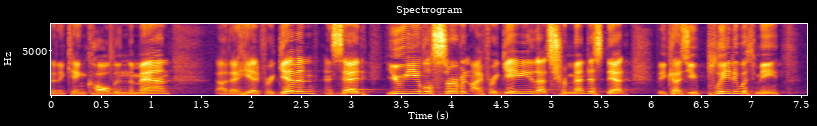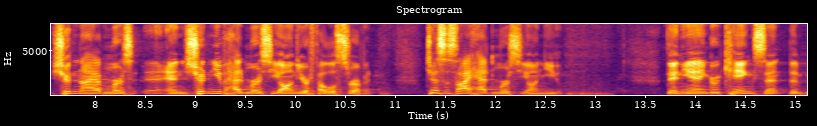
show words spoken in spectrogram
Then the king called in the man uh, that he had forgiven and said, You evil servant, I forgave you that tremendous debt because you pleaded with me. Shouldn't I have mercy? And shouldn't you have had mercy on your fellow servant, just as I had mercy on you? Then the angry king sent the,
